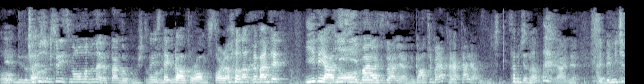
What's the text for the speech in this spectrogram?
O, e, dizide. çok uzun bir süre ismi olmadığını evet ben de okumuştum. İşte. Gunter olmuş sonra falan Evet. ve bence iyiydi yani İyi o. iyi bayağı güzel yani. Gunter bayağı karakter ya bizim için. Tabii sonuçta. canım. Yani, hani benim için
